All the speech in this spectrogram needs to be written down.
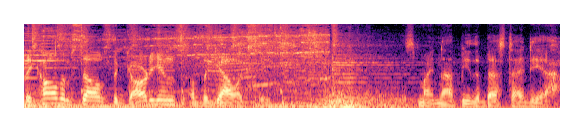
They call themselves the Guardians of the Galaxy. This might not be the best idea.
